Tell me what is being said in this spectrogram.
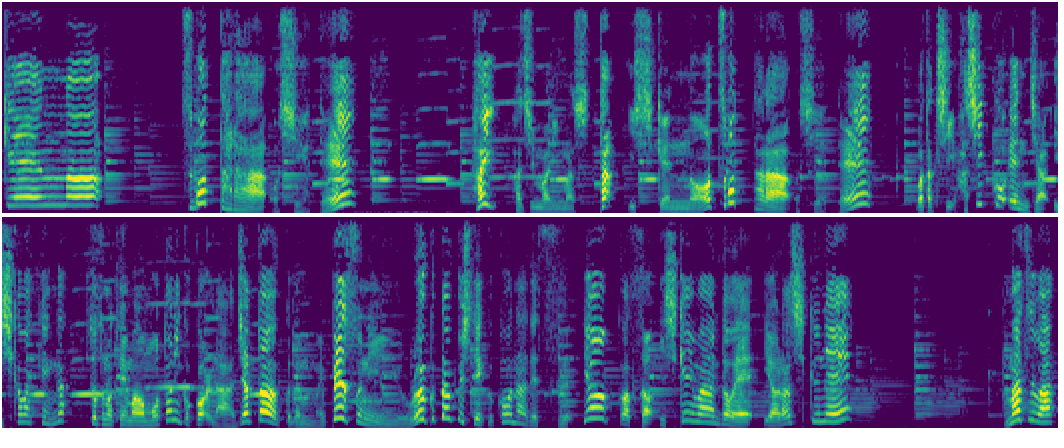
剣のつぼったら教えて。はい、始まりました。石剣のつぼったら教えて。私、端っこ演者、石川県が一つのテーマをもとにここ、ラジオトークでもマイペースにゆるくトークしていくコーナーです。ようこそ、石剣ワールドへよろしくね。まずは、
